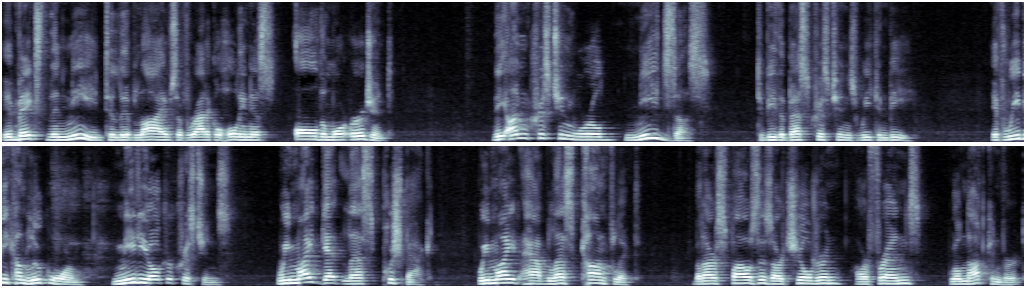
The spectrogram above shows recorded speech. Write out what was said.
It makes the need to live lives of radical holiness all the more urgent. The unchristian world needs us to be the best Christians we can be. If we become lukewarm, mediocre Christians, we might get less pushback. We might have less conflict, but our spouses, our children, our friends, will not convert.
